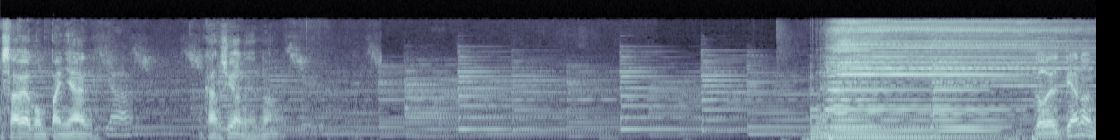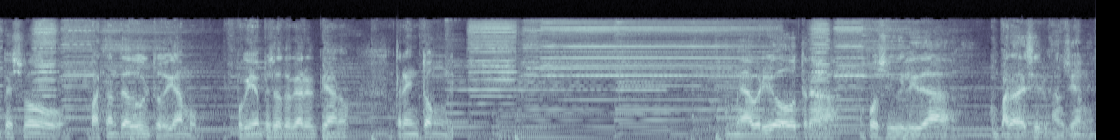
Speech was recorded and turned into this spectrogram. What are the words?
sabe acompañar canciones, ¿no? Lo del piano empezó bastante adulto, digamos, porque yo empecé a tocar el piano treintón. Me abrió otra posibilidad para decir canciones.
